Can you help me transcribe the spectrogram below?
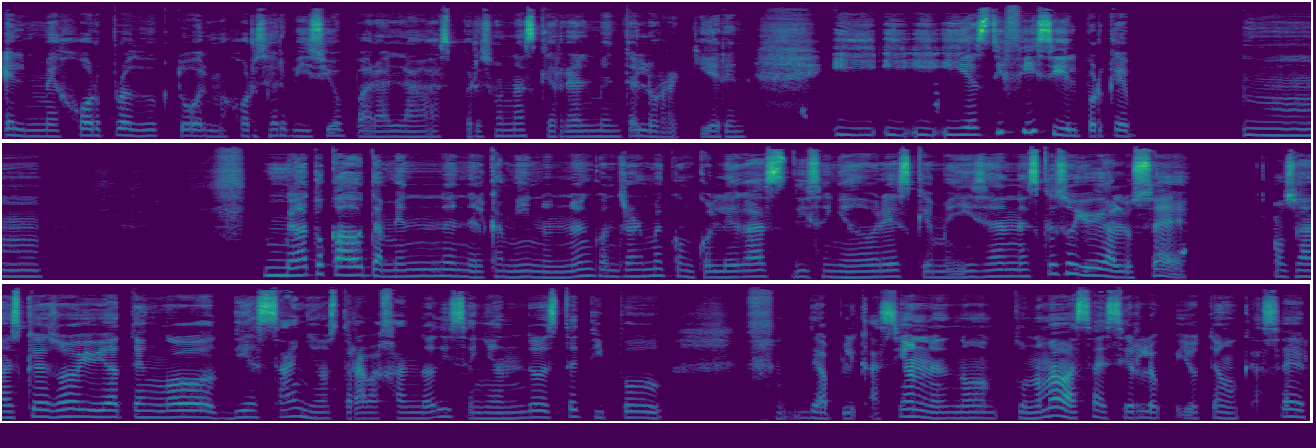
el mejor producto o el mejor servicio para las personas que realmente lo requieren. Y, es difícil porque mm, me ha tocado también en el camino, ¿no? Encontrarme con colegas diseñadores que me dicen, es que eso yo ya lo sé. O sea, es que eso yo ya tengo 10 años trabajando, diseñando este tipo de aplicaciones, ¿no? Tú no me vas a decir lo que yo tengo que hacer.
